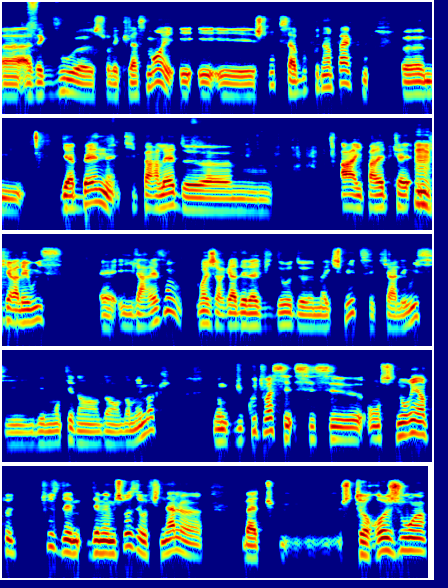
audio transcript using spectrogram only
Euh, avec vous euh, sur les classements et, et, et, et je trouve que ça a beaucoup d'impact. Euh, Il y a Ben qui parlait de euh, ah il parlait de Ka- Hmm. Kira Lewis et, il a raison. Moi j'ai regardé la vidéo de Mike Schmidt et Kira Lewis il, il est monté dans, dans, dans mes mocks. Donc du coup tu vois c'est c'est c'est- on se nourrit un peu tous des, des mêmes choses et au final bah, je te rejoins.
